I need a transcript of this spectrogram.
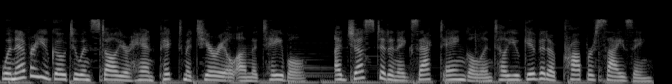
Whenever you go to install your hand-picked material on the table, adjust at an exact angle until you give it a proper sizing.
